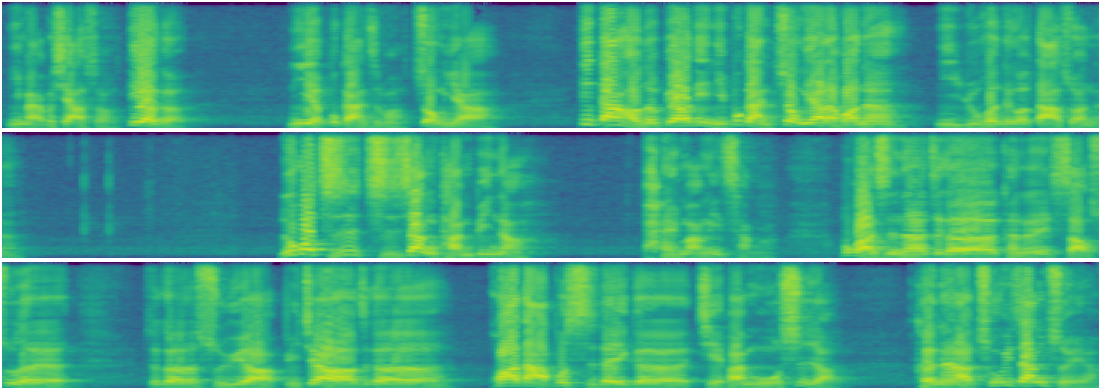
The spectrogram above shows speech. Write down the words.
你买不下手，第二个你也不敢什么重压。一档好的标的你不敢重压的话呢，你如何能够大赚呢？如果只是纸上谈兵啊，白忙一场啊！不管是呢这个可能少数的这个属于啊比较这个夸大不实的一个解盘模式啊。可能啊，出一张嘴啊，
